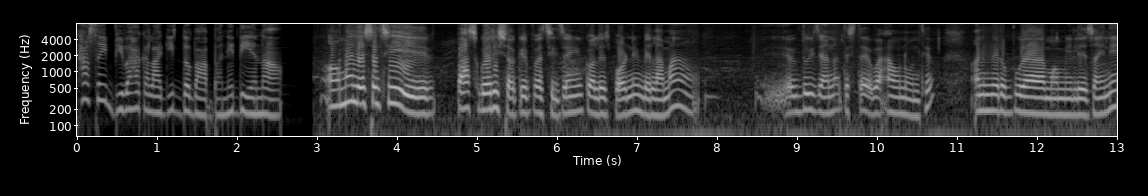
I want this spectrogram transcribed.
खासै विवाहका लागि दबाब भने दिएन। मैले एसएलसी पास गरिसकेपछि चाहिँ कलेज पढ्ने बेलामा एक दुईजना त्यस्तै अब आउनुहुन्थ्यो। अनि मेरो बुवा मम्मीले चाहिँ नि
